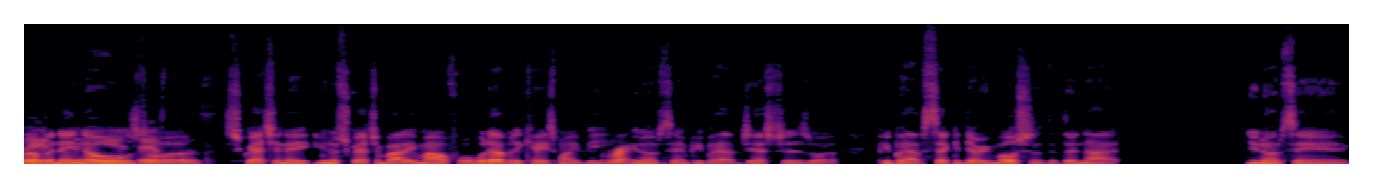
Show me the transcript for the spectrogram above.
rubbing their nose or scratching they you know, scratching by their mouth or whatever the case might be. Right. You know what I'm saying? People have gestures or people have secondary emotions that they're not you know what I'm saying,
